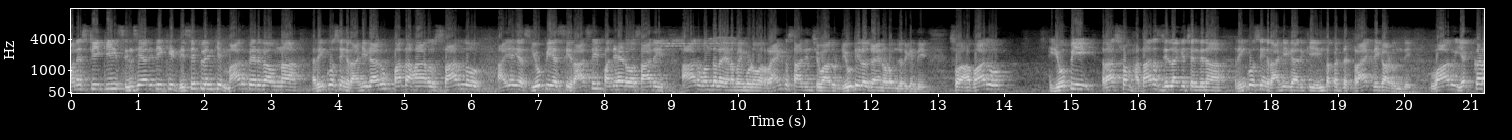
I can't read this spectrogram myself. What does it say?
ఆనెస్టీకి సిన్సియారిటీకి డిసిప్లిన్కి మారు పేరుగా ఉన్న రింకు సింగ్ రాహి గారు పదహారు సార్లు ఐఏఎస్ యూపీఎస్సి రాసి పదిహేడవసారి ఆరు వందల ఎనభై మూడవ ర్యాంకు సాధించి వారు డ్యూటీలో జాయిన్ అవడం జరిగింది. సో ఆ వారు యూపీ రాష్ట్రం హతారస్ జిల్లాకి చెందిన రింకు సింగ్ రాహి గారికి ఇంత పెద్ద ట్రాక్ రికార్డు ఉంది. వారు ఎక్కడ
